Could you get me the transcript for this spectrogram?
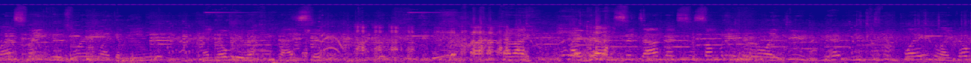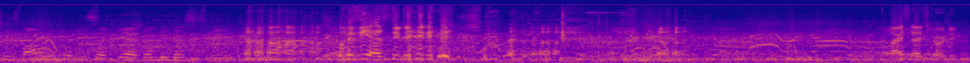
Last night he was wearing like a beanie, and nobody recognized him. and I, I heard him sit down next to somebody, and they were like, "Dude, you have you just been playing? Like nobody's bothering you?" And he's like, "Yeah, nobody knows it's me." What is he, STJ, dude? nice edge guarding.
